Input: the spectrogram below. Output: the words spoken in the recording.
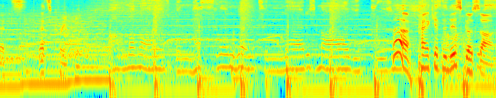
That's that's creepy. All my life been hustling and tonight is my prison. Huh, Panic at the Disco song.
